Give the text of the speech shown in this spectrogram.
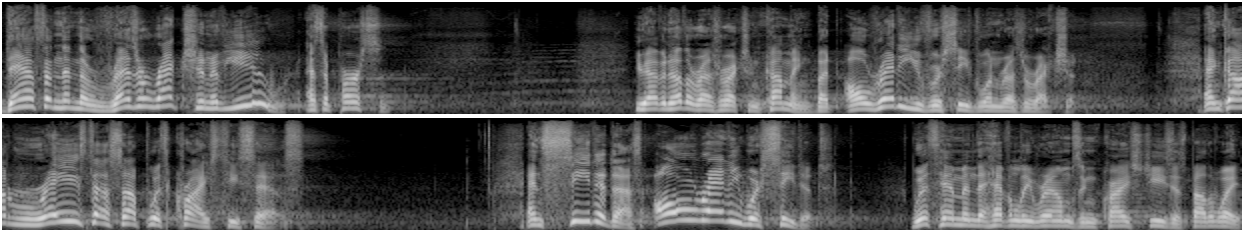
death and then the resurrection of you as a person. You have another resurrection coming, but already you've received one resurrection. And God raised us up with Christ, he says, and seated us. Already we're seated with him in the heavenly realms in Christ Jesus. By the way,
